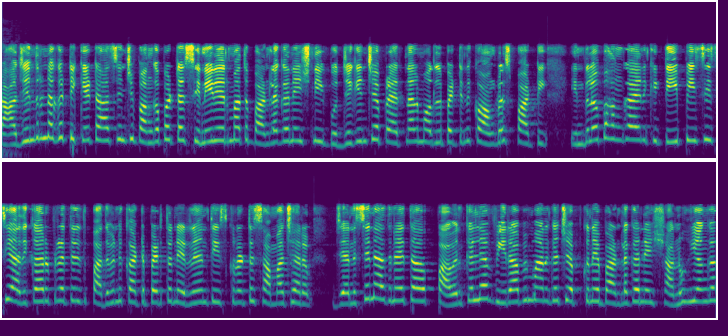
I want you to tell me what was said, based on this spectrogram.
రాజేంద్రనగర్ టికెట్ ఆశించి భంగపట్ట సినీ నిర్మాత బండ్ల గణేష్ని బుజ్జగించే ప్రయత్నాలు మొదలుపెట్టింది కాంగ్రెస్ పార్టీ. ఇందులో భాగంగా ఆయనకి టీపీసీసీ అధికార ప్రతినిధి పదవిని కట్టపెడుతూ నిర్ణయం తీసుకున్నట్టు సమాచారం. జనసేన అధినేత పవన్ కళ్యాణ్ వీరాభిమానిగా చెప్పుకునే బండ్ల గణేష్ అనూహ్యంగా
